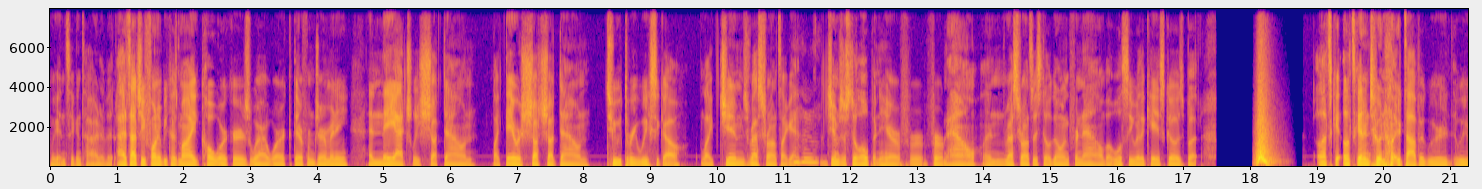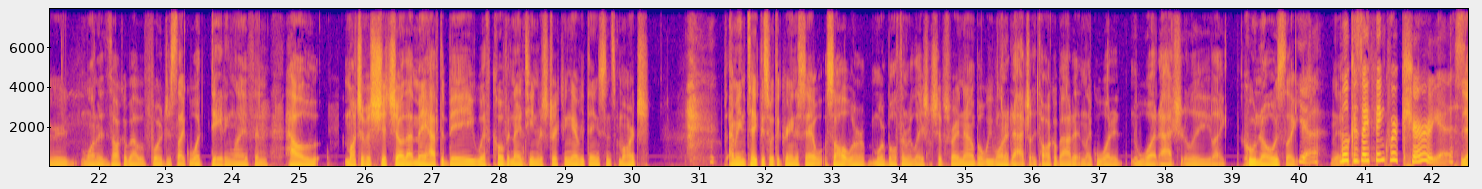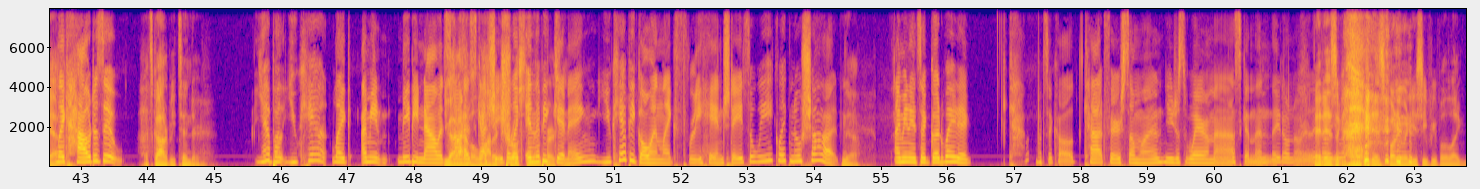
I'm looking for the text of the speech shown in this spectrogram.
I'm getting sick and tired of it. It's actually funny because my coworkers where I work, they're from Germany, and they actually shut down. Like they were shut shut down two three weeks ago. Like gyms, restaurants, like Mhm. gyms are still open here for for now, and restaurants are still going for now. But we'll see where the case goes. But let's get let's get into another topic we were we were wanted to talk about before, just like what dating life and how much of a shit show that may have to be with COVID nineteen restricting everything since March. I mean, take this with a grain of salt. We're we're both in relationships right now, but we wanted to actually talk about it and like what it what actually like who knows like yeah. yeah. Well, because I think we're curious. Yeah. Like, how does it? it's got to be Tinder. Yeah, but you can't like. I mean, maybe now it's not as a lot of sketchy, but like in in the that person. beginning, you can't be going like three hinge dates a week. Like, no shot. Yeah, I mean, it's a good way to what's it called? Catfish someone. You just wear a mask and then they don't know. Really it know is. A, it is funny when you see people like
